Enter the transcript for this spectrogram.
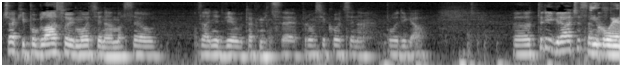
čak i po glasovim ocjenama se o zadnje dvije utakmice prosjek ocjena podigao. E, tri igrača sam... Njihov je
